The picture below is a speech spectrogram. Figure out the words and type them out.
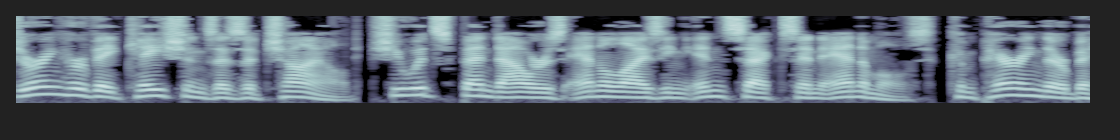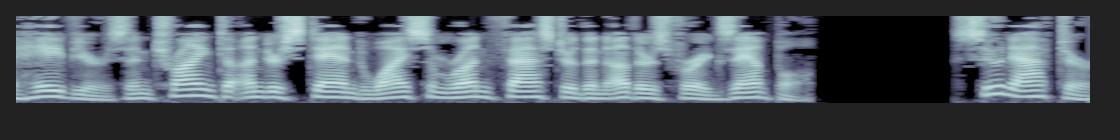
During her vacations as a child, she would spend hours analyzing insects and animals, comparing their behaviors and trying to understand why some run faster than others for example. Soon after,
